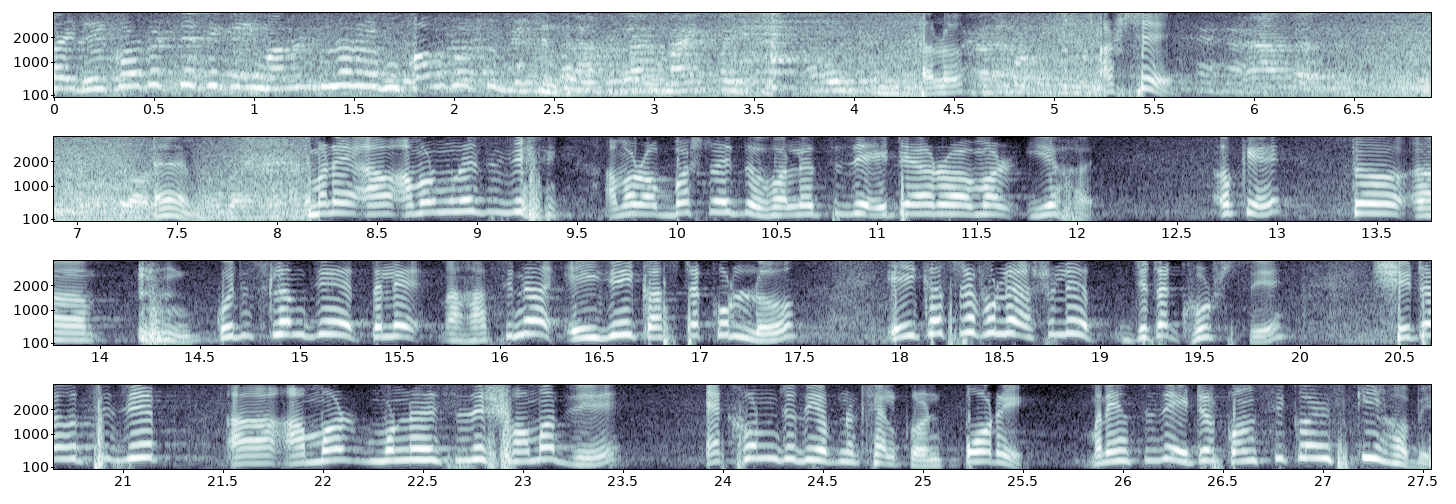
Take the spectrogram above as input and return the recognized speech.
ভাই রেকর্ডের চেয়ে এই মানুষগুলোর কম করতে দিচ্ছেন কেন? আপনার মাইক পাইছি হ্যালো? আসছে? হ্যাঁ মানে আমার মনে হচ্ছে যে আমার অভ্যাস নাই তো ফলে হচ্ছে যে এটা আরও আমার ইয়ে হয়। ওকে তো কইতেছিলাম যে তাহলে হাসিনা এই যে কাজটা করল এই কাজটার ফলে আসলে যেটা ঘটছে, সেটা হচ্ছে যে আমার মনে হয়েছে যে সমাজে এখন যদি আপনার খেয়াল করেন, পরে মানে হচ্ছে যে এটার কনসিকোয়েন্স কী হবে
